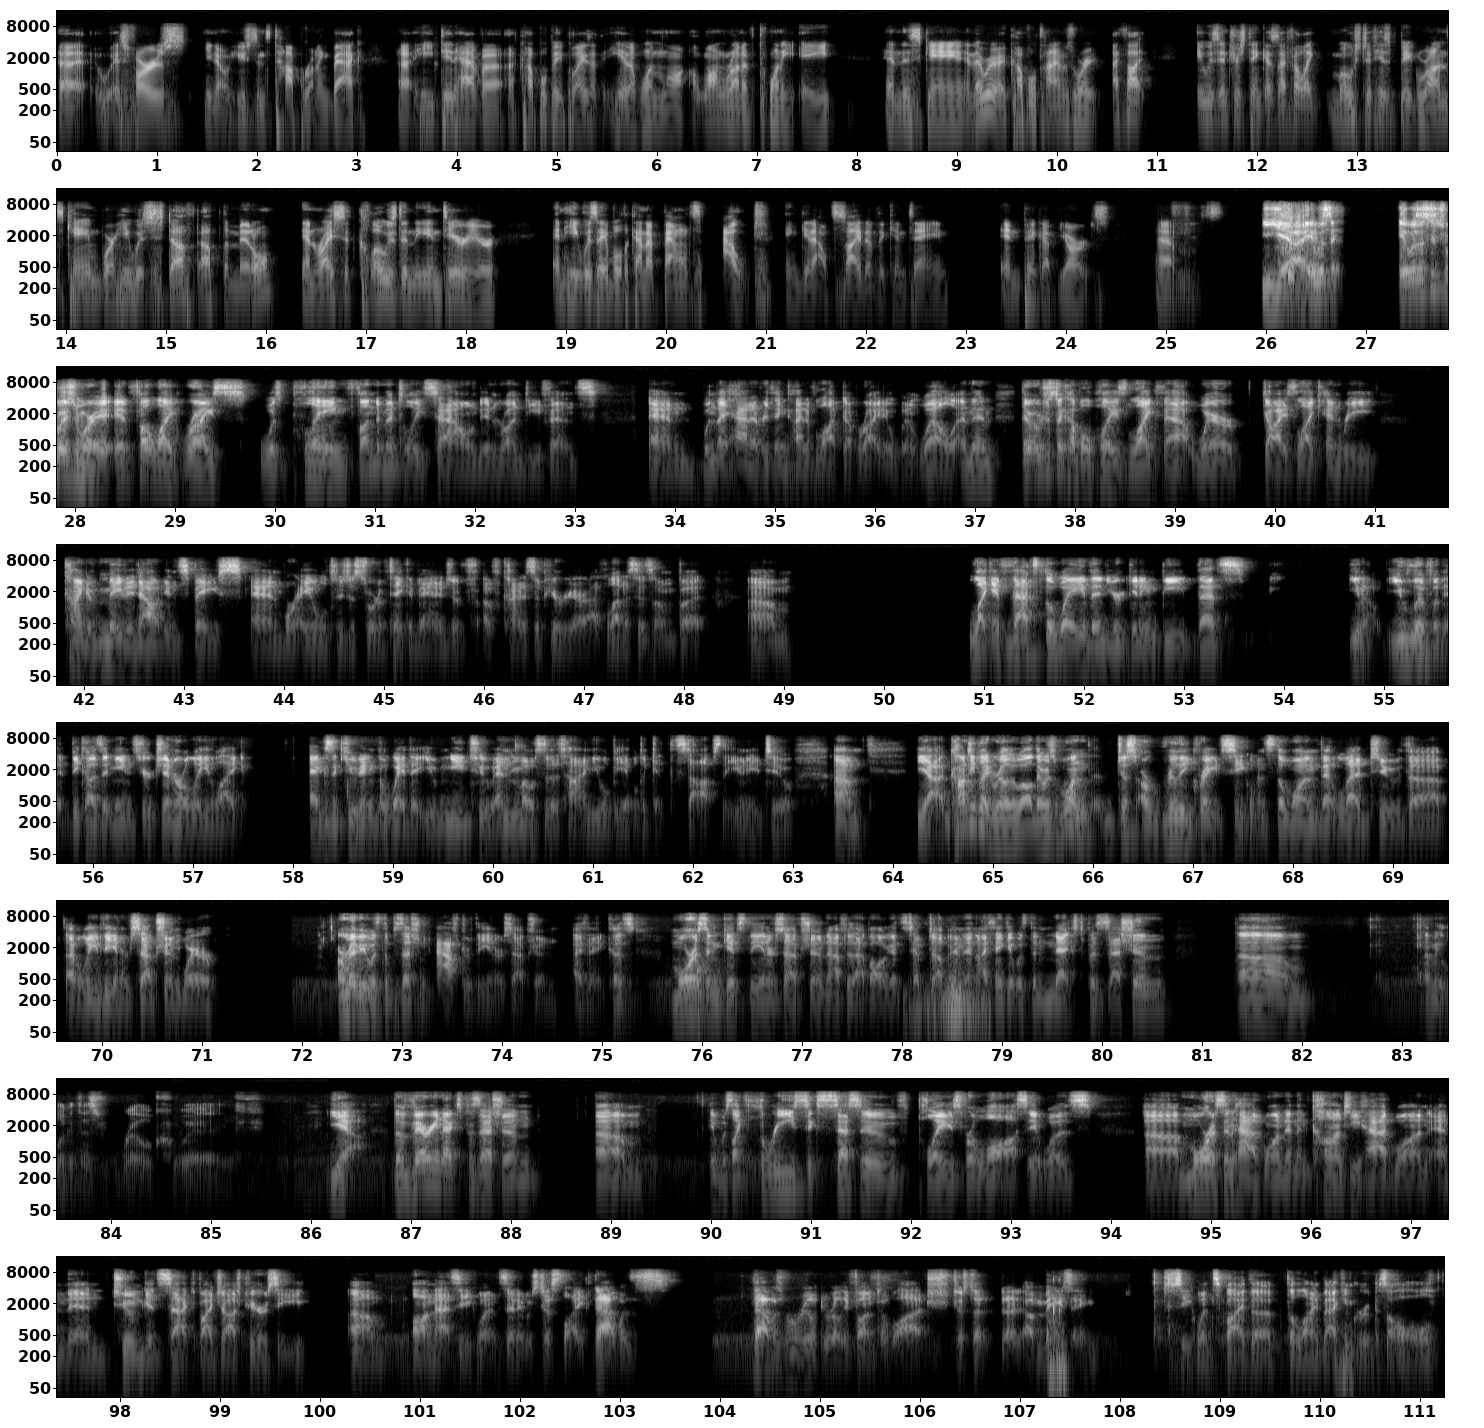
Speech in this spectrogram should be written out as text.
Uh, as far as you know, Houston's top running back, uh, he did have a, a, couple big plays. I think he had a one long a long run of 28 in this game, and there were a couple times where I thought it was interesting because I felt like most of his big runs came where he was stuffed up the middle and Rice had closed in the interior and he was able to kind of bounce out and get outside of the contain and pick up yards. Um, yeah, it was it was a situation where it, it felt like Rice was playing fundamentally sound in run defense. And when they had everything kind of locked up right, it went well. And then there were just a couple of plays like that where guys like Henry kind of made it out in space and were able to just sort of take advantage of of kind of superior athleticism but um like if that's the way then you're getting beat that's you know you live with it because it means you're generally like executing the way that you need to and most of the time you will be able to get the stops that you need to um yeah conti played really well there was one just a really great sequence the one that led to the i believe the interception where or maybe it was the possession after the interception, I think, because Morrison gets the interception after that ball gets tipped up. And then I think it was the next possession. Um, let me look at this real quick. Yeah, the very next possession, um, it was like three successive plays for loss. It was uh, Morrison had one, and then Conti had one, and then Tune gets sacked by Josh Pearcy um, on that sequence, and it was just like that was that was really really fun to watch. Just a, a amazing sequence by the the linebacking group as a whole.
